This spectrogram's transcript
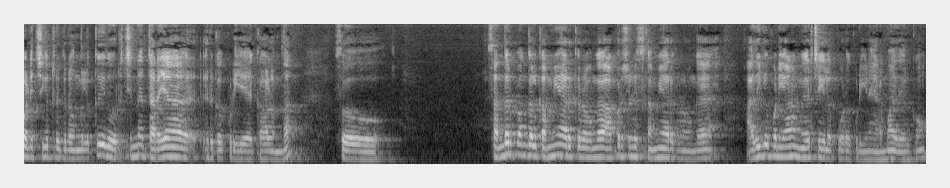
படிச்சுக்கிட்டு இருக்கிறவங்களுக்கு இது ஒரு சின்ன தடையாக இருக்கக்கூடிய காலம்தான். ஸோ சந்தர்ப்பங்கள் கம்மியாக இருக்கிறவங்க ஆப்பர்ச்சுனிட்டிஸ் கம்மியாக இருக்கிறவங்க அதிகப்படியான முயற்சிகளை போடக்கூடிய நேரமாக இது இருக்கும்.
